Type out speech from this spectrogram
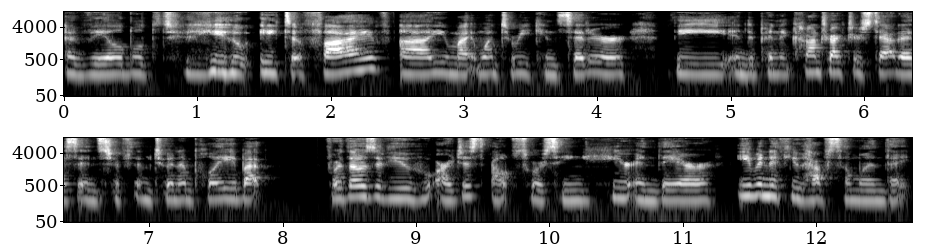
available to you eight to five, uh, you might want to reconsider the independent contractor status and shift them to an employee. But for those of you who are just outsourcing here and there, even if you have someone that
